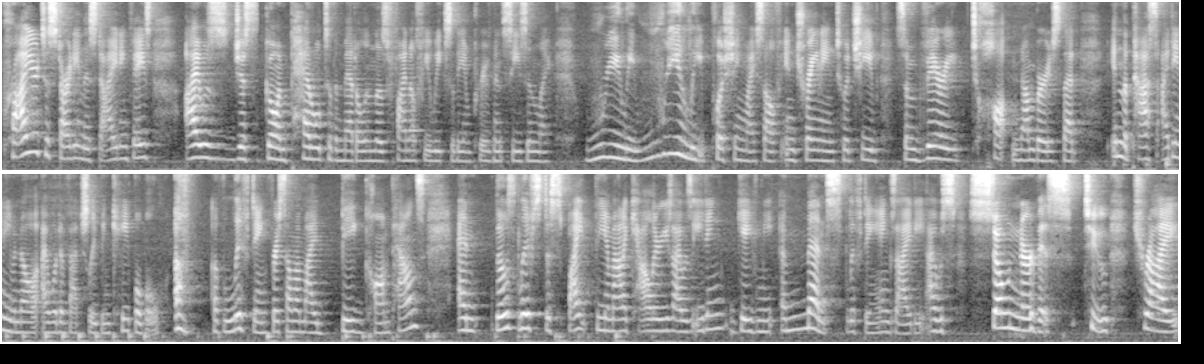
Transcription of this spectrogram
prior to starting this dieting phase. I was just going pedal to the metal in those final few weeks of the improvement season, like really, really pushing myself in training to achieve some very top numbers that in the past I didn't even know I would have actually been capable of, of lifting for some of my big compounds. And those lifts, despite the amount of calories I was eating, gave me immense lifting anxiety. I was so nervous to try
